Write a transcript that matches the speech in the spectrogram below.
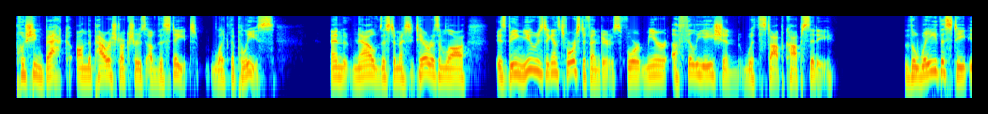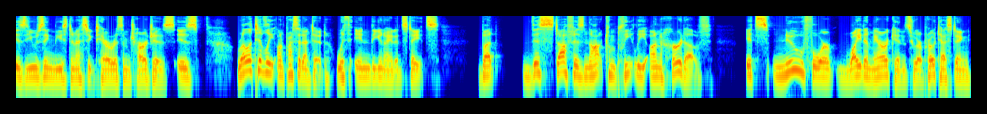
pushing back on the power structures of the state, like the police. And now, this domestic terrorism law is being used against forest defenders for mere affiliation with Stop Cop City. The way the state is using these domestic terrorism charges is relatively unprecedented within the United States. But this stuff is not completely unheard of. It's new for white Americans who are protesting.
